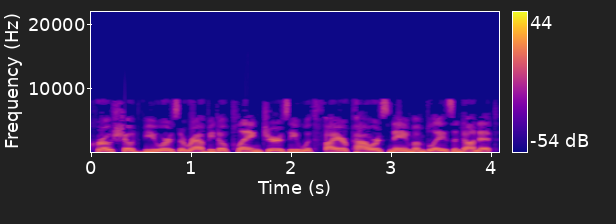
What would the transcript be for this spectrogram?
Crowe showed viewers a Rabbitoh playing jersey with Firepower's name emblazoned on it.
